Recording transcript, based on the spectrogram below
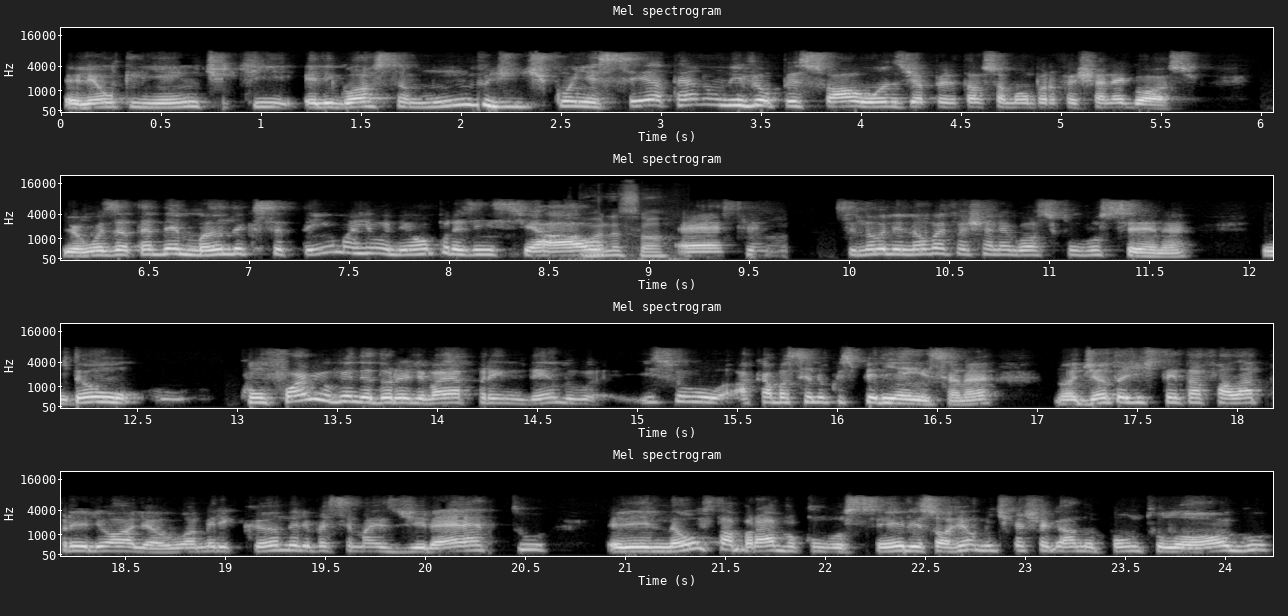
ele é um cliente que ele gosta muito de te conhecer até no nível pessoal antes de apertar sua mão para fechar negócio. E algumas até demanda que você tenha uma reunião presencial, Olha só. É, senão ele não vai fechar negócio com você, né? Então, conforme o vendedor ele vai aprendendo, isso acaba sendo com experiência, né? Não adianta a gente tentar falar para ele, olha, o americano ele vai ser mais direto, ele não está bravo com você, ele só realmente quer chegar no ponto logo.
